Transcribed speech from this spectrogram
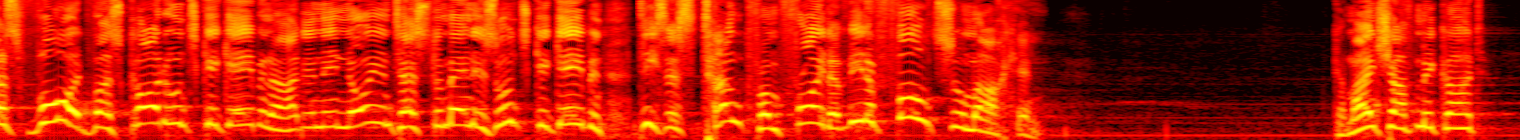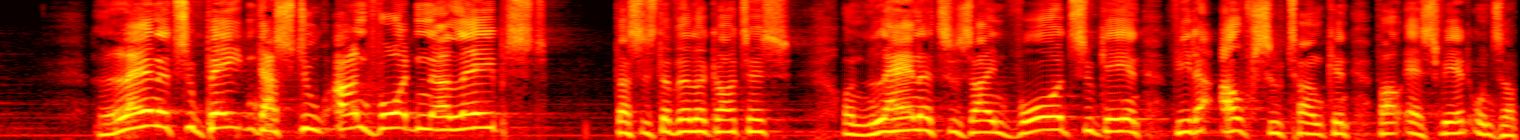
Das Wort, was Gott uns gegeben hat in dem Neuen Testament, ist uns gegeben, dieses Tank von Freude wieder voll zu machen. Gemeinschaft mit Gott. Lerne zu beten, dass du Antworten erlebst. Das ist der Wille Gottes und lerne zu sein Wort zu gehen, wieder aufzutanken, weil es wird unsere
